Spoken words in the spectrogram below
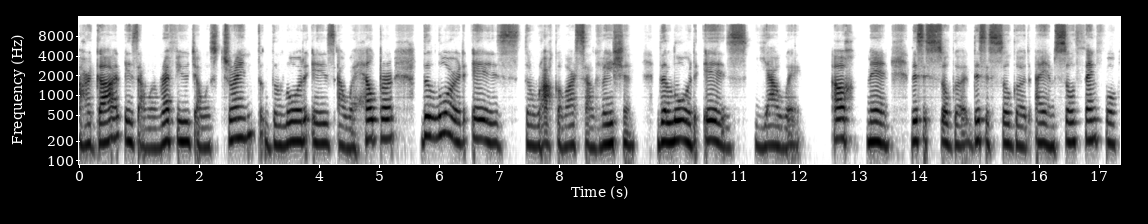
Our God is our refuge, our strength. The Lord is our helper. The Lord is the rock of our salvation. The Lord is Yahweh. Oh, man, this is so good. This is so good. I am so thankful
